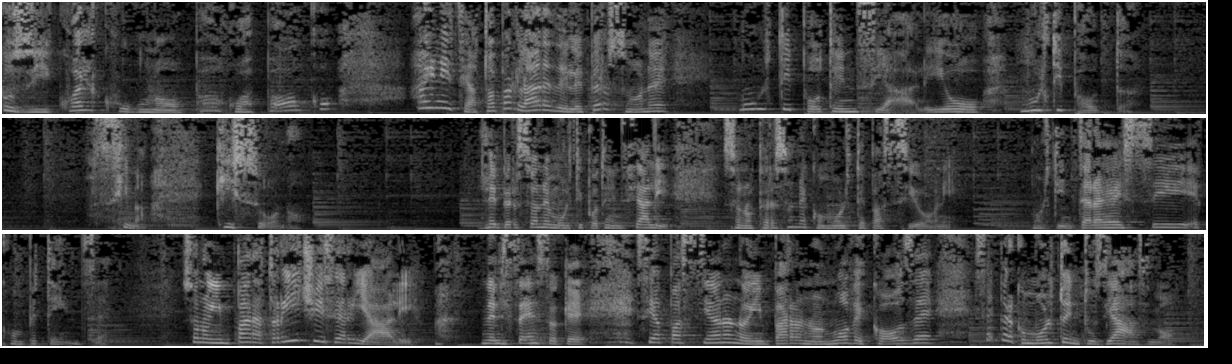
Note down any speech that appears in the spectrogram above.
così qualcuno, poco a poco, ha iniziato a parlare delle persone multipotenziali o multipod. Sì, ma chi sono? Le persone multipotenziali sono persone con molte passioni, molti interessi e competenze. Sono imparatrici seriali, nel senso che si appassionano e imparano nuove cose sempre con molto entusiasmo.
